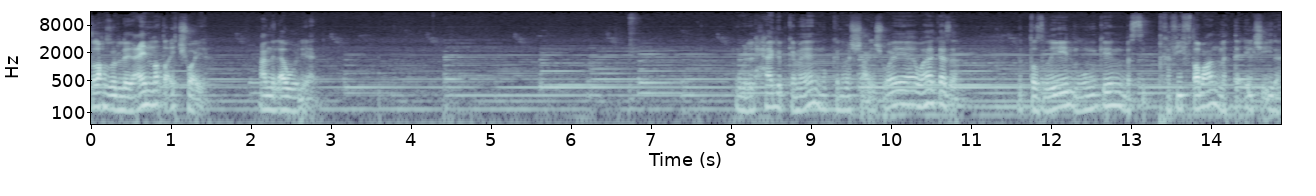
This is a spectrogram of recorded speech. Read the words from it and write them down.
تلاحظوا العين نطقت شوية عن الأول يعني. والحاجب كمان ممكن امشي عليه شوية وهكذا. التظليل ممكن بس خفيف طبعا ما تقلش إيدك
